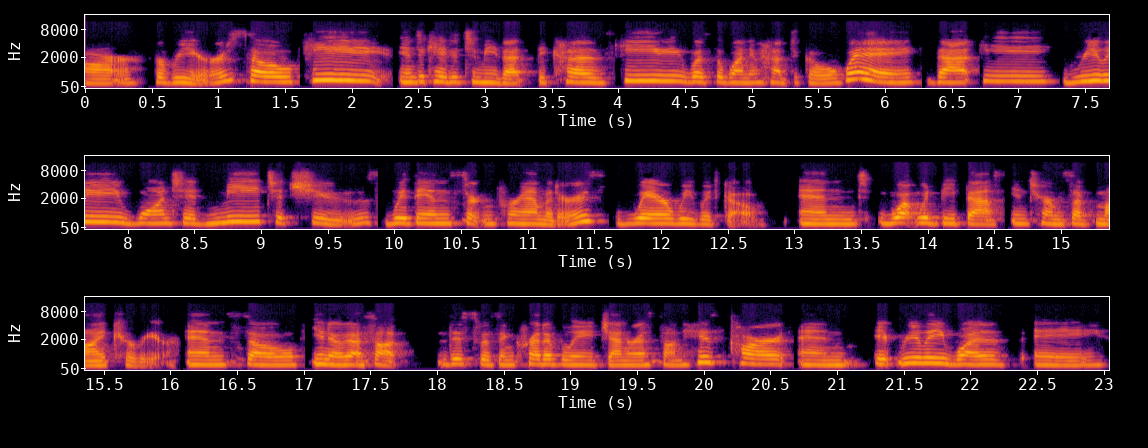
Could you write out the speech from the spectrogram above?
our careers. So he indicated to me that because he was the one who had to go away, that he really wanted me to choose within certain parameters where we would go and what would be best in terms of my career. And so, you know, I thought this was incredibly generous on his part. And it really was a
